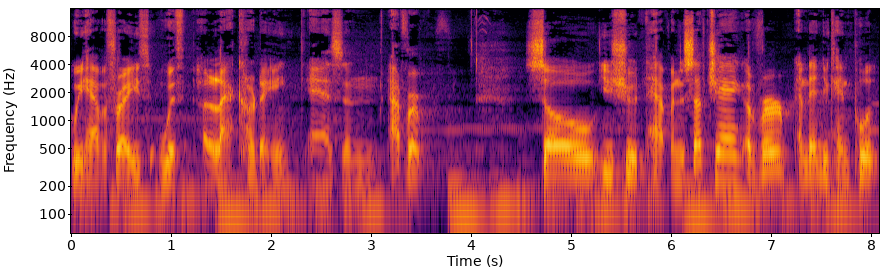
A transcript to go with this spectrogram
We have a phrase with alacrity as an adverb. So you should have a subject, a verb, and then you can put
